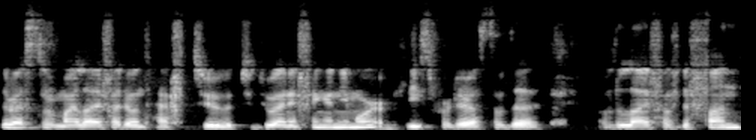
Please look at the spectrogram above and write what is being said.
the rest of my life. I don't have to to do anything anymore, at least for the rest of the of the life of the fund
